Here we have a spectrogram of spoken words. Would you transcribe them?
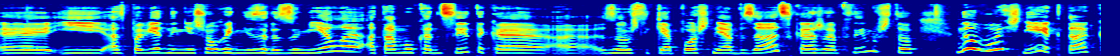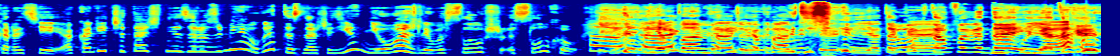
э, і адпаведна нічога не зразумела а там у канцы такая зноў ж таки апошні абзац кажа аб тым што ну вось неяк так карацей а калі чытач не зразумеў гэта значыць ён неуважліва слуш слухаў апавядае я «Ніхуя». такая,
